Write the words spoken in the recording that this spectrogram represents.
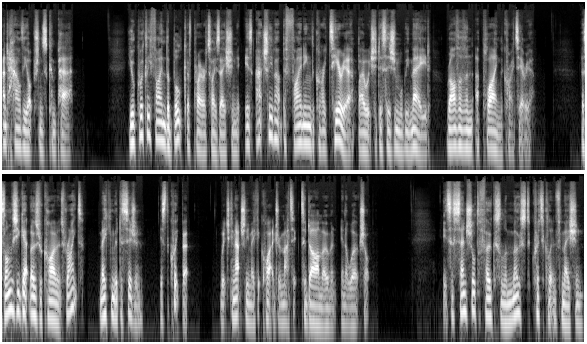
and how the options compare you'll quickly find the bulk of prioritization is actually about defining the criteria by which a decision will be made rather than applying the criteria. As long as you get those requirements right, making the decision is the quick bit, which can actually make it quite a dramatic ta-da moment in a workshop. It's essential to focus on the most critical information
